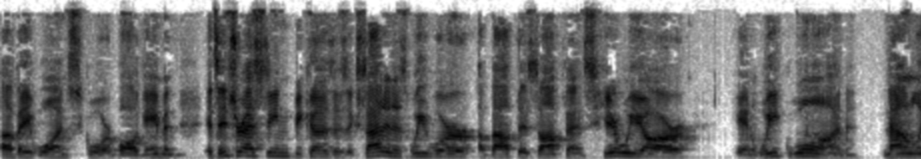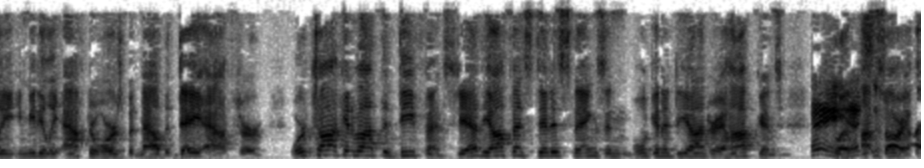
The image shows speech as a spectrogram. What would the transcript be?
of a one score ball game. And it's interesting because as excited as we were about this offense, here we are in week one, not only immediately afterwards, but now the day after we're talking about the defense. Yeah, the offense did its things, and we'll get into DeAndre Hopkins. Hey, but I'm the, sorry. I,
